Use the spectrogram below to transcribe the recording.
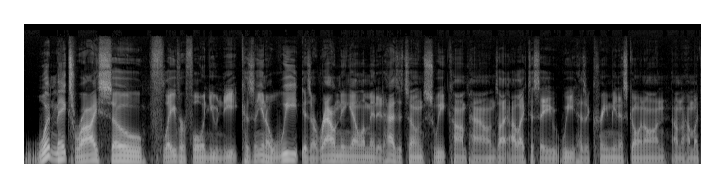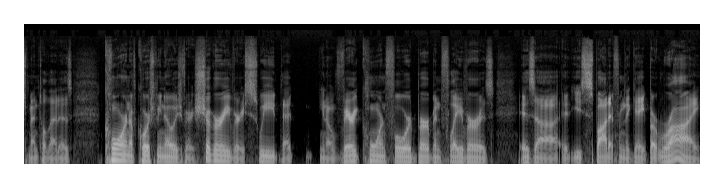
What makes rye so flavorful and unique? Because you know wheat is a rounding element; it has its own sweet compounds. I, I like to say wheat has a creaminess going on. I don't know how much mental that is Corn, of course, we know is very sugary, very sweet. That you know, very corn forward bourbon flavor is is uh it, you spot it from the gate. But rye,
